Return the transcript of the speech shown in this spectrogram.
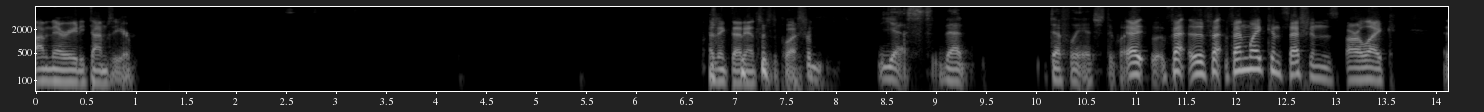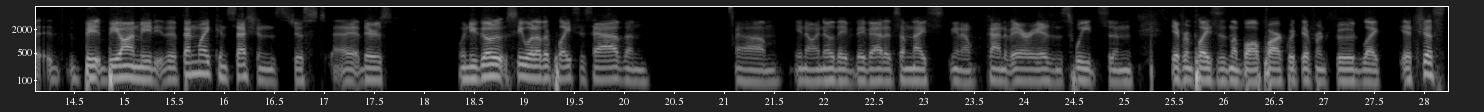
I'm there 80 times a year. I think that answers the question. yes, that definitely answers the question. Uh, Fenway concessions are like uh, beyond me. The Fenway concessions just uh, there's when you go see what other places have and um, you know, I know they've they've added some nice, you know, kind of areas and suites and different places in the ballpark with different food. Like it's just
